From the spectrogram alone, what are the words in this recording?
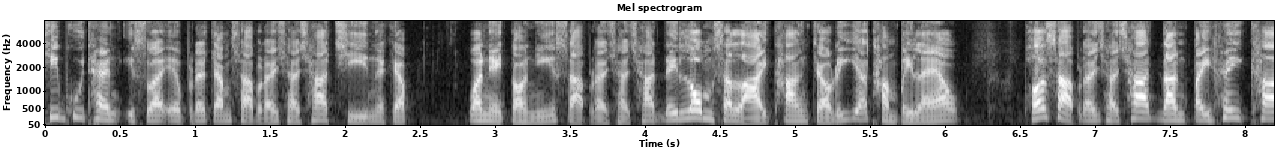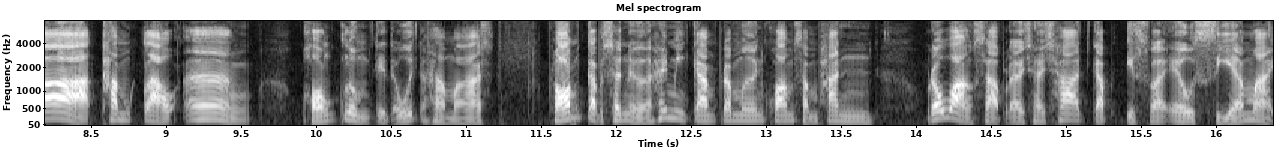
ที่ผู้แทนอิสราเอลประจำสหประชาชาติชี้นะครับว่าในตอนนี้สหประชาชาติได้ล่มสลายทางจริยธรรมไปแล้ว เพราะสหประชาชาติดันไปให้ค่าคำกล่าวอ้างของกลุ่มติดอาวุธฮามาสพร้อมกับเสนอให้มีการประเมินความสัมพันธ์ ระหว่างสหประชาชาติกับอิสราเอลเสียใหม่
